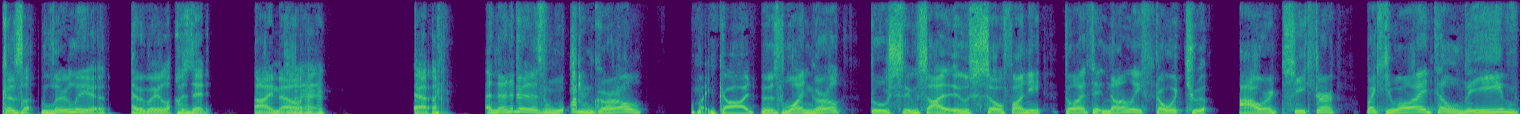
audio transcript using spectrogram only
Because literally, everybody loves it. I know. Uh, And then there's this one girl. Oh my god! There's one girl who, who saw it. It was so funny. She wanted to not only show it to our teacher, but she wanted to leave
